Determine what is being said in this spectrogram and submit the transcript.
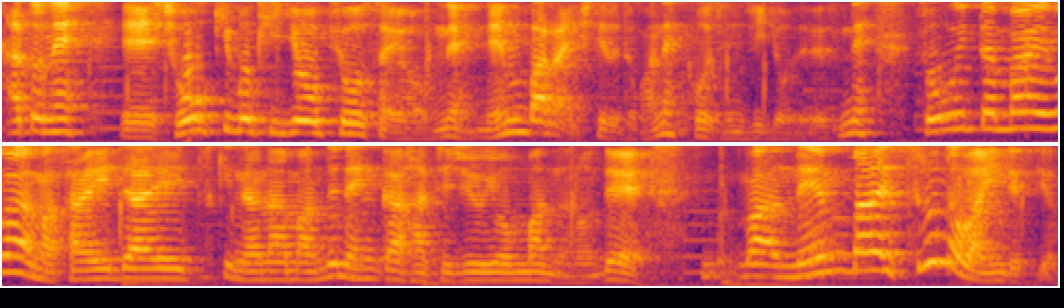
あとね、えー小規模企業共済をね、年払いしてるとかね、個人事業でですね。そういった場合は、まあ、最大月7万で年間84万なので、まあ、年払いするのはいいんですよ。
